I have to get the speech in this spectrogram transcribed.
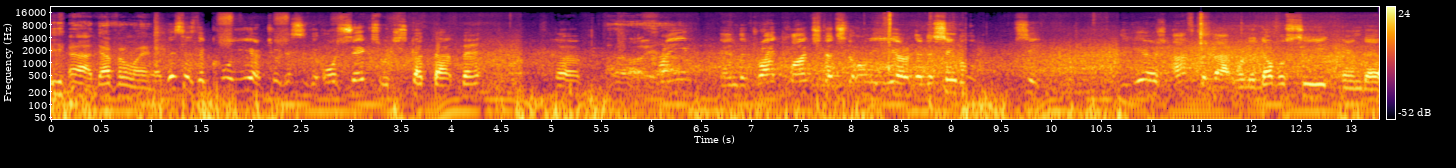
yeah, definitely. This is the cool year too. This is the 06, which has got that bent uh, frame and the dry clutch. That's the only year in the single seat. The years after that were the double seat and the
